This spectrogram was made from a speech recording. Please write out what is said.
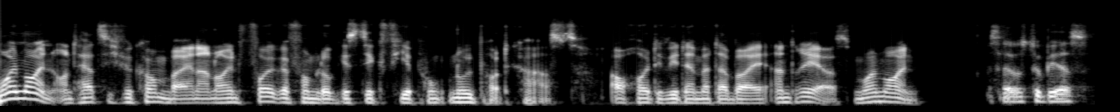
Moin Moin und herzlich willkommen bei einer neuen Folge vom Logistik 4.0 Podcast. Auch heute wieder mit dabei Andreas. Moin Moin. Servus Tobias.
